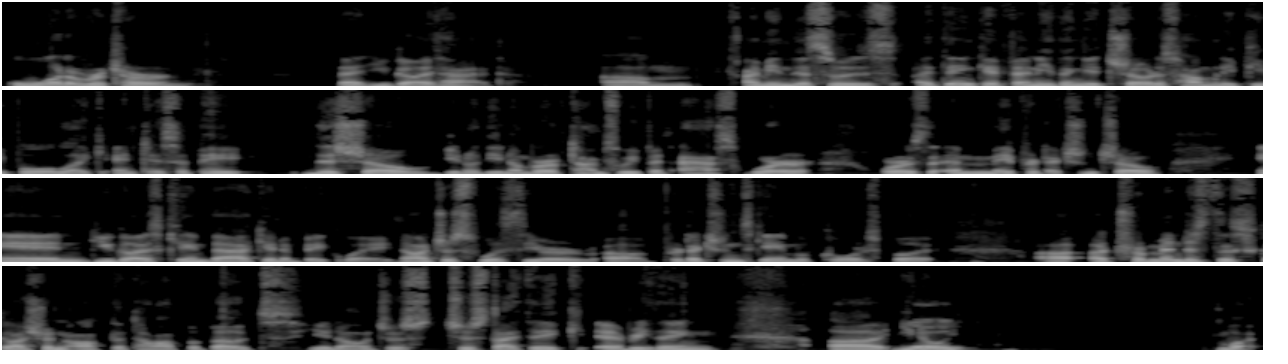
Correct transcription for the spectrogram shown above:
What a return that you guys had. Um, I mean, this was. I think if anything, it showed us how many people like anticipate this show. You know, the number of times we've been asked where where is the MMA prediction show, and you guys came back in a big way. Not just with your uh, predictions game, of course, but uh, a tremendous discussion off the top about you know just just I think everything. Uh, you Whoa. know what?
